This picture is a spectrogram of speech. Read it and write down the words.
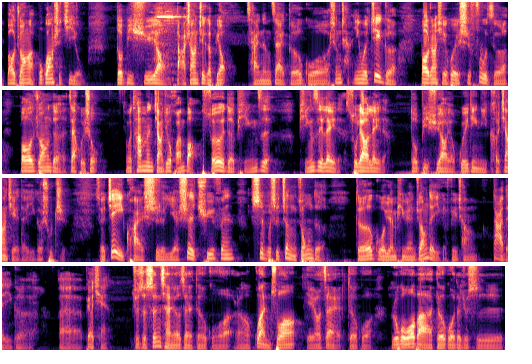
包装啊，不光是机油，都必须要打上这个标，才能在德国生产。因为这个包装协会是负责包装的再回收，因为他们讲究环保，所有的瓶子、瓶子一类的、塑料类的都必须要有规定你可降解的一个数值。所以这一块是也是区分是不是正宗的德国原瓶原装的一个非常大的一个呃标签。就是生产要在德国，然后灌装也要在德国。如果我把德国的就是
